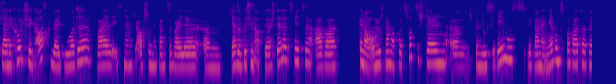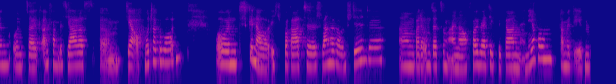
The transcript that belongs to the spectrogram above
kleine Coaching ausgewählt wurde, weil ich nämlich auch schon eine ganze Weile ähm, ja so ein bisschen auf der Stelle trete. Aber genau, um mich nochmal kurz vorzustellen, ähm, ich bin Lucy Remus, vegane Ernährungsberaterin und seit Anfang des Jahres ähm, ja auch Mutter geworden. Und genau, ich berate Schwangere und Stillende ähm, bei der Umsetzung einer vollwertig veganen Ernährung, damit eben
